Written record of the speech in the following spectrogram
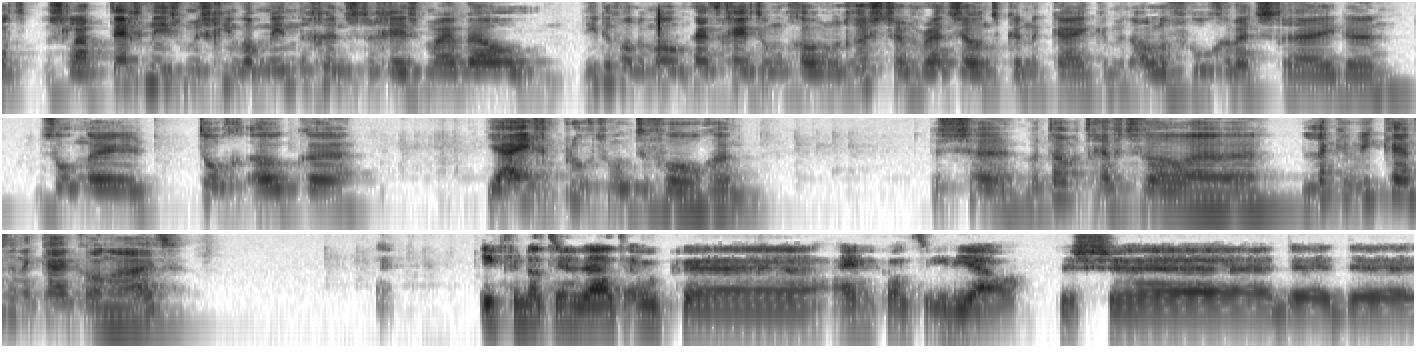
wat slaaptechnisch misschien wat minder gunstig is. Maar wel in ieder geval de mogelijkheid geeft om gewoon rustig red zone te kunnen kijken. Met alle vroege wedstrijden. Zonder toch ook eh, je eigen ploeg te moeten volgen. Dus eh, wat dat betreft wel een lekker weekend. En ik kijk er al naar uit. Ik vind dat inderdaad ook eigenlijk altijd ideaal. Dus de, de,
